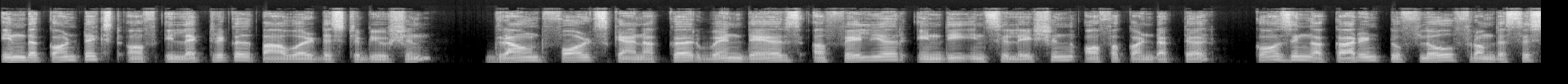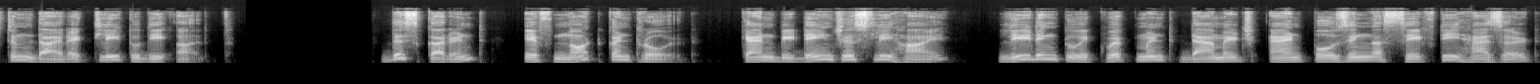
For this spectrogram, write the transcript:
In the context of electrical power distribution, ground faults can occur when there's a failure in the insulation of a conductor, causing a current to flow from the system directly to the earth. This current, if not controlled, can be dangerously high, leading to equipment damage and posing a safety hazard.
